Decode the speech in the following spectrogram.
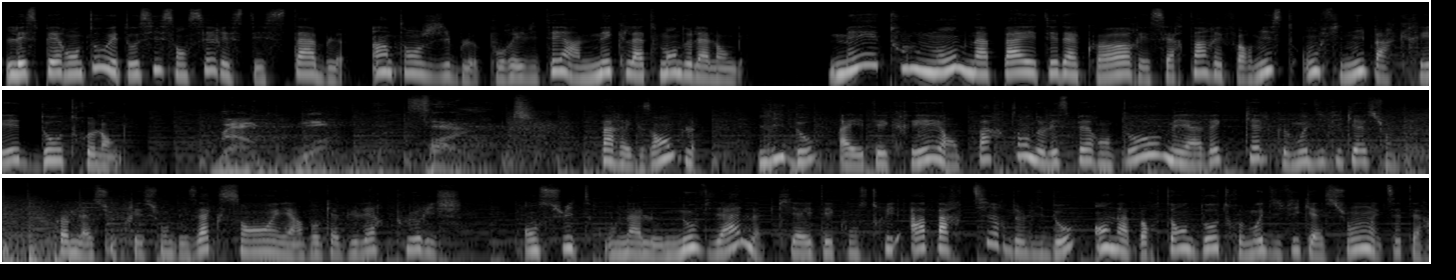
L'espéranto est aussi censé rester stable, intangible, pour éviter un éclatement de la langue. Mais tout le monde n'a pas été d'accord et certains réformistes ont fini par créer d'autres langues. Round one, fight. Par exemple, l'ido a été créé en partant de l'espéranto mais avec quelques modifications, comme la suppression des accents et un vocabulaire plus riche. Ensuite, on a le novial qui a été construit à partir de l'ido en apportant d'autres modifications, etc.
